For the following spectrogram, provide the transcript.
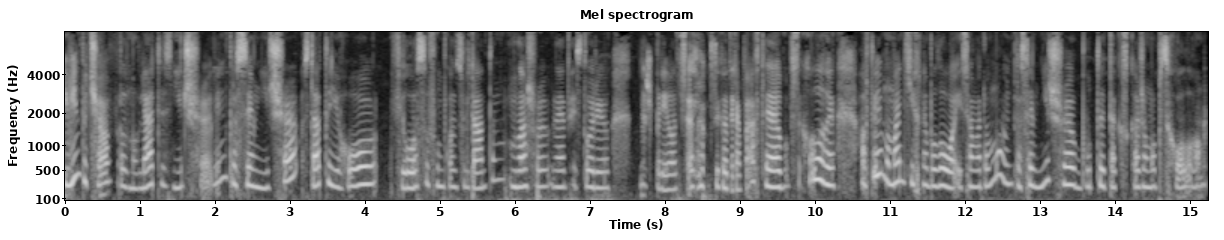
І він почав розмовляти з Ніцше. Він просив Ніцше стати його філософом-консультантом. В нашу знаєте, історію, наш період це психотерапевти або психологи, а в той момент їх не було. І саме тому він просив Ніцше бути, так скажемо, психологом.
